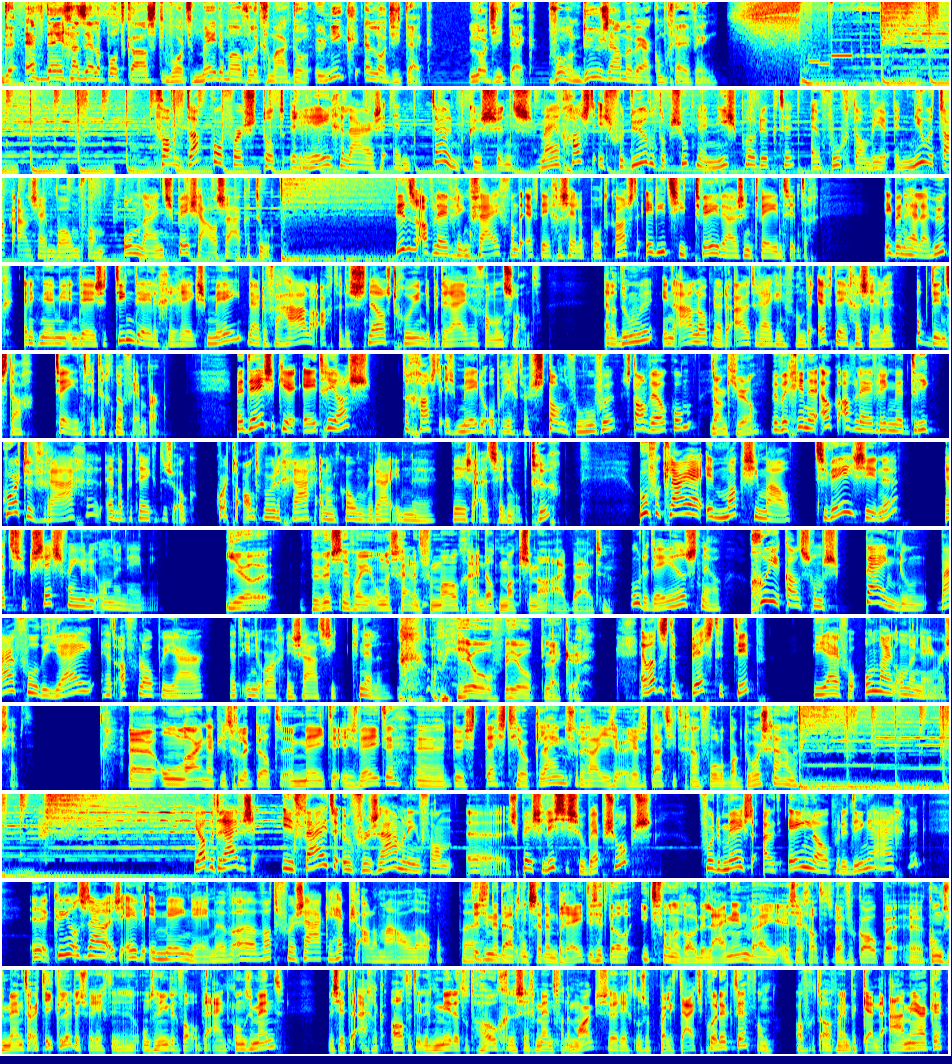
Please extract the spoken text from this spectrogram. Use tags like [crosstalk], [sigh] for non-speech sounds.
De FD Gazelle podcast wordt mede mogelijk gemaakt door Uniek en Logitech. Logitech voor een duurzame werkomgeving. Van dakkoffers tot regelaarzen en tuinkussens. Mijn gast is voortdurend op zoek naar nicheproducten en voegt dan weer een nieuwe tak aan zijn boom van online speciaalzaken toe. Dit is aflevering 5 van de FD Gazelle podcast, editie 2022. Ik ben Hella Huuk en ik neem je in deze tiendelige reeks mee naar de verhalen achter de snelst groeiende bedrijven van ons land. En dat doen we in aanloop naar de uitreiking van de FD Gazelle op dinsdag 22 november. Met deze keer Etrias. De gast is medeoprichter Stan Verhoeven. Stan, welkom. Dankjewel. We beginnen elke aflevering met drie korte vragen. En dat betekent dus ook korte antwoorden graag. En dan komen we daar in uh, deze uitzending op terug. Hoe verklaar jij in maximaal twee zinnen het succes van jullie onderneming? Je bewustzijn van je onderscheidend vermogen en dat maximaal uitbuiten. Oeh, dat deed je heel snel. Goede kan soms pijn doen. Waar voelde jij het afgelopen jaar het in de organisatie knellen? [laughs] Op heel veel plekken. En wat is de beste tip die jij voor online ondernemers hebt? Uh, online heb je het geluk dat uh, meten is weten. Uh, dus test heel klein. Zodra je je resultaat ziet, gaan volle bak doorschalen. Jouw bedrijf is in feite een verzameling van specialistische webshops. Voor de meest uiteenlopende dingen eigenlijk. Uh, kun je ons daar eens even in meenemen? Uh, wat voor zaken heb je allemaal uh, op? het is inderdaad ontzettend breed. Er zit wel iets van een rode lijn in. Wij zeggen altijd, wij verkopen consumentenartikelen. Dus we richten ons in ieder geval op de eindconsument. We zitten eigenlijk altijd in het midden tot hogere segment van de markt. Dus we richten ons op kwaliteitsproducten van over het algemeen bekende aanmerken.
